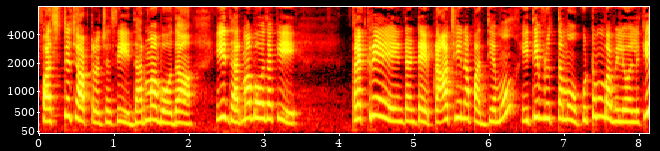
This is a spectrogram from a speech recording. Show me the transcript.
ఫస్ట్ చాప్టర్ వచ్చేసి ధర్మబోధ. ఈ ధర్మబోధకి ప్రక్రియ ఏంటంటే ప్రాచీన పద్యము ఇతివృత్తము కుటుంబ విలువలకి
